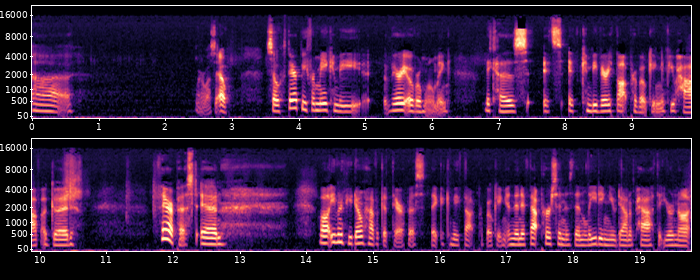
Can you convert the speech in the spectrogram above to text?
Uh, where was it? Oh, so therapy for me can be very overwhelming because it's it can be very thought provoking if you have a good therapist. And well even if you don't have a good therapist it can be thought provoking and then if that person is then leading you down a path that you're not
